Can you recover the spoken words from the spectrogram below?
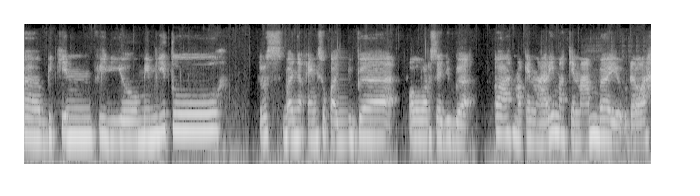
eh, bikin video meme gitu. Terus banyak yang suka juga, followersnya juga wah makin hari makin nambah ya udahlah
